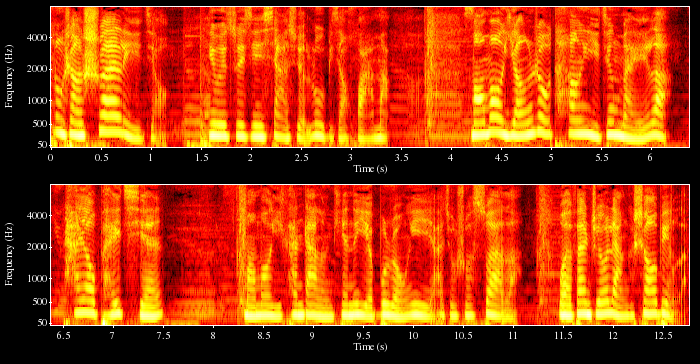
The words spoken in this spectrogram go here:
路上摔了一跤，因为最近下雪，路比较滑嘛。毛毛羊肉汤已经没了，他要赔钱。毛毛一看大冷天的也不容易呀，就说算了，晚饭只有两个烧饼了。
